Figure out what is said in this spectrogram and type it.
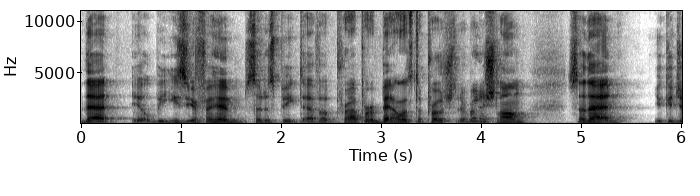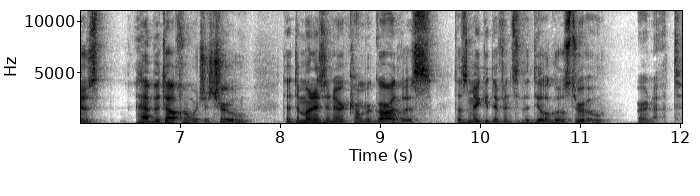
that it'll be easier for him, so to speak, to have a proper balanced approach to the Ben Shalom, so then you could just have bitachon, which is true, that the money's in her come regardless, doesn't make a difference if the deal goes through or not.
